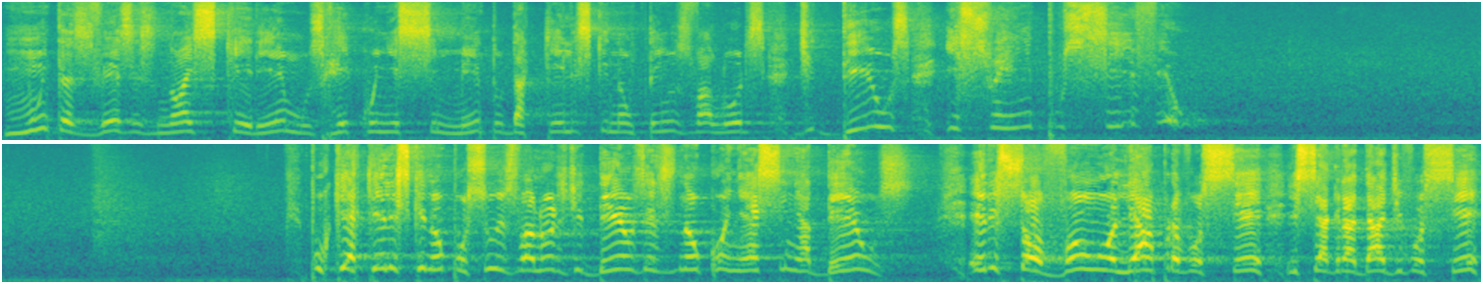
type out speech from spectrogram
Muitas vezes nós queremos reconhecimento daqueles que não têm os valores de Deus, isso é impossível. Porque aqueles que não possuem os valores de Deus, eles não conhecem a Deus. Eles só vão olhar para você e se agradar de você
